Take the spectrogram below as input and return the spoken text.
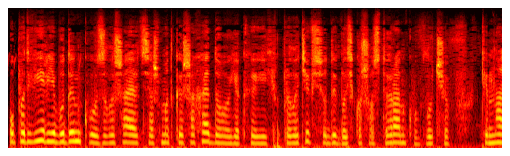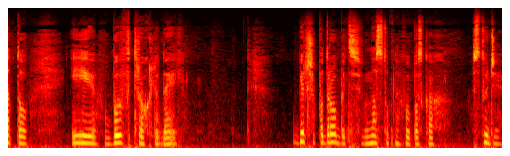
У подвір'ї будинку залишаються шматки шахеду, який прилетів сюди близько шостої ранку, влучив в кімнату і вбив трьох людей. Більше подробиць в наступних випусках студії.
